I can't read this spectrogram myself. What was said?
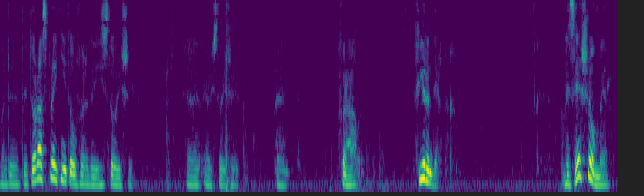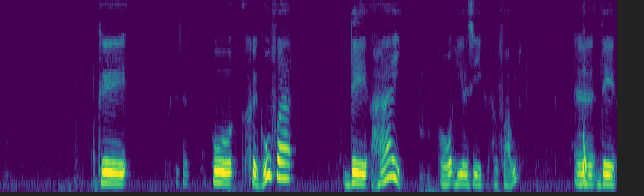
want de, de, Torah spreekt niet over de historische, uh, historische verhalen. 34. We zeggen Omer, ke, wat is dat? O gegufa de hai, oh, hier zie ik een fout, uh, de,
